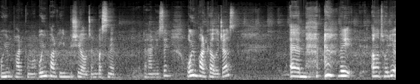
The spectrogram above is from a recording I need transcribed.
Oyun parkı mı? Oyun parkı gibi bir şey alacağım. Basinet her neyse. Oyun parkı alacağız. Ee, ve Anatolia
